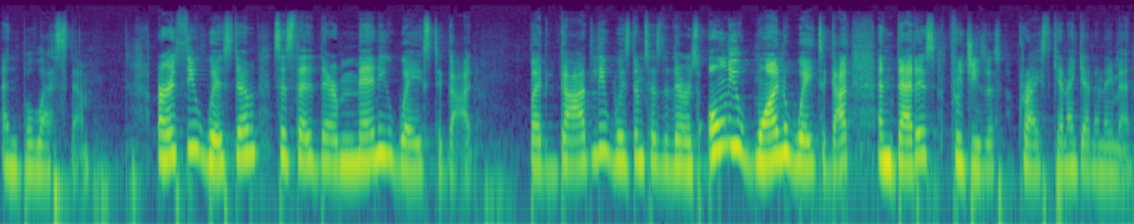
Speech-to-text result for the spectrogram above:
and bless them. Earthly wisdom says that there are many ways to God. But godly wisdom says that there is only one way to God, and that is through Jesus Christ. Can I get an amen?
